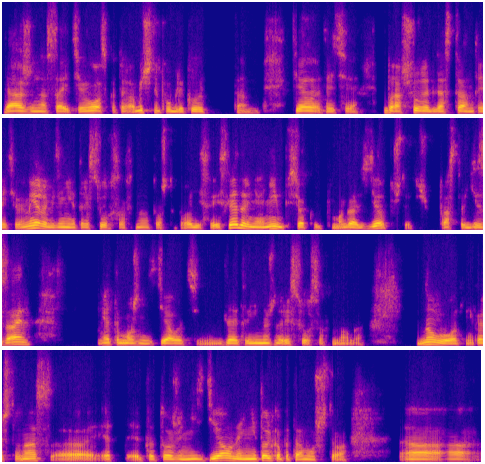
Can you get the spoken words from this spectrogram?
Даже на сайте ВОЗ, который обычно публикует, там, делают эти брошюры для стран третьего мира, где нет ресурсов на то, чтобы проводить свои исследования, они все помогают сделать, потому что это простой дизайн, это можно сделать, для этого не нужно ресурсов много. Ну вот, мне кажется, у нас э, это, это тоже не сделано, и не только потому, что э,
